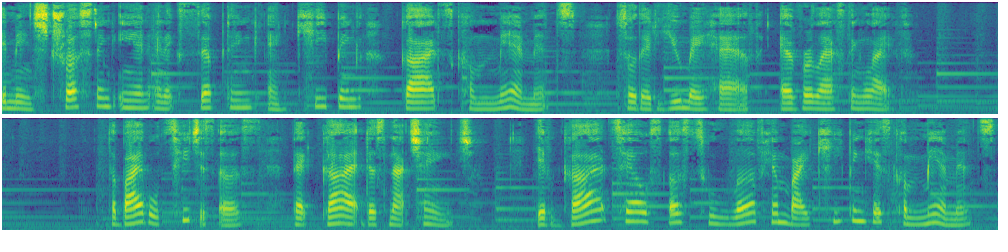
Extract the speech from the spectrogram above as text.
It means trusting in and accepting and keeping God's commandments so that you may have everlasting life. The Bible teaches us that God does not change. If God tells us to love Him by keeping His commandments,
